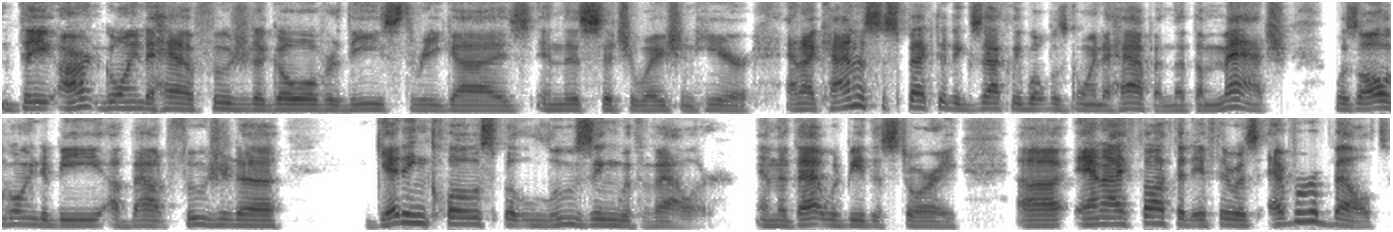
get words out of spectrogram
they aren't going to have Fujita go over these three guys in this situation here. And I kind of suspected exactly what was going to happen that the match was all going to be about Fujita getting close but losing with valor, and that that would be the story. Uh, and I thought that if there was ever a belt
